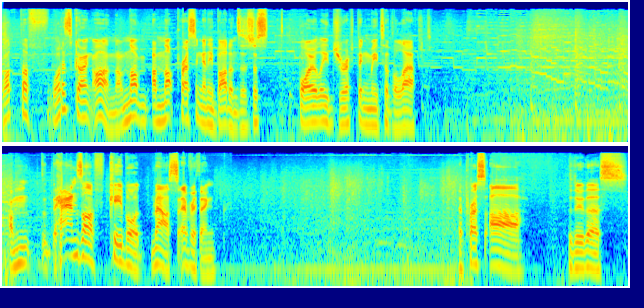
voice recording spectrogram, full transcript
What the what is going on? I'm not I'm not pressing any buttons. It's just slowly drifting me to the left. I'm hands off keyboard, mouse, everything. I press R to do this.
